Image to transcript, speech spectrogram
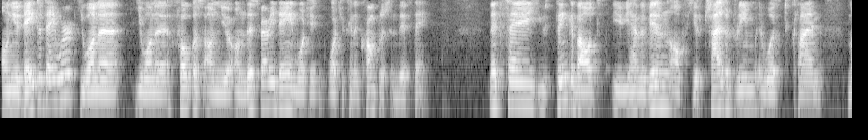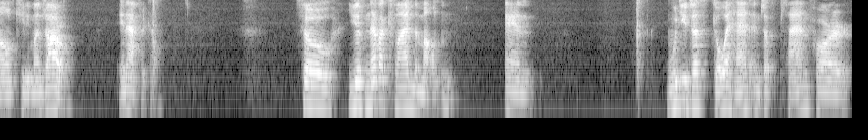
On your day-to-day -day work, you wanna you wanna focus on your on this very day and what you what you can accomplish in this day let's say you think about, you, you have a vision of your childhood dream, it was to climb Mount Kilimanjaro in Africa. So you have never climbed the mountain and would you just go ahead and just plan for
